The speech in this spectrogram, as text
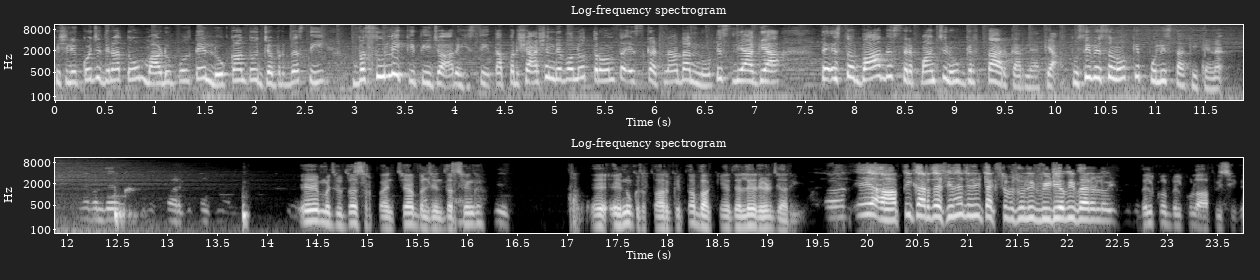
ਪਿਛਲੇ ਕੁਝ ਦਿਨਾਂ ਤੋਂ ਮਾੜੂ ਪੁਲ ਤੇ ਲੋਕਾਂ ਤੋਂ ਜ਼ਬਰਦਸਤੀ ਵਸੂਲੀ ਕੀਤੀ ਜਾ ਰਹੀ ਸੀ। ਤਾਂ ਪ੍ਰਸ਼ਾਸਨ ਦੇ ਵੱਲੋਂ ਤੁਰੰਤ ਇਸ ਘਟਨਾ ਦਾ ਨੋਟਿਸ ਲਿਆ ਗਿਆ ਤੇ ਇਸ ਤੋਂ ਬਾਅਦ ਸਰਪੰਚ ਨੂੰ ਗ੍ਰਿਫਤਾਰ ਕਰ ਲਿਆ ਗਿਆ। ਤੁਸੀਂ ਵੀ ਸੁਣੋ ਕਿ ਪੁਲਿਸ ਦਾ ਕੀ ਕਹਿਣਾ ਹੈ। ਇਹ ਮੌਜੂਦਾ ਸਰਪੰਚ ਹੈ ਬਲਜਿੰਦਰ ਸਿੰਘ। ਇਹ ਇਹਨੂੰ ਗ੍ਰਿਫਤਾਰ ਕੀਤਾ ਬਾਕੀਆਂ ਤੇ ਹਲੇ ਰੇਡ ਜਾਰੀ। ਹੈ ਅਹ ਇਹ ਆਪ ਹੀ ਕਰਦੇ ਸੀ ਨਾ ਜਿਹੜੀ ਟੈਕਸ ਵਸੂਲੀ ਵੀਡੀਓ ਵੀ ਵਾਇਰਲ ਹੋਈ ਬਿਲਕੁਲ ਬਿਲਕੁਲ ਆਪ ਹੀ ਸੀਗੇ।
